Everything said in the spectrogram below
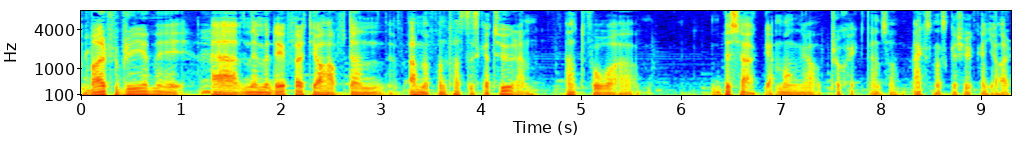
Varför bryr jag mig? Uh, nej men det är för att jag har haft den uh, fantastiska turen att få uh, besöka många av projekten som Svenska kyrkan gör.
